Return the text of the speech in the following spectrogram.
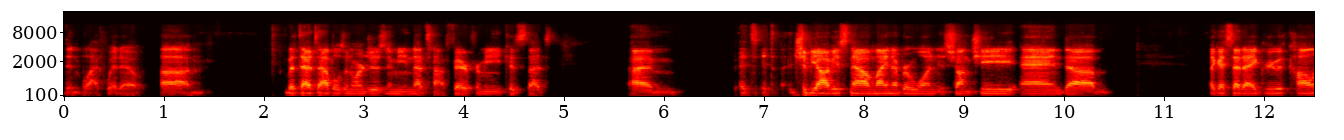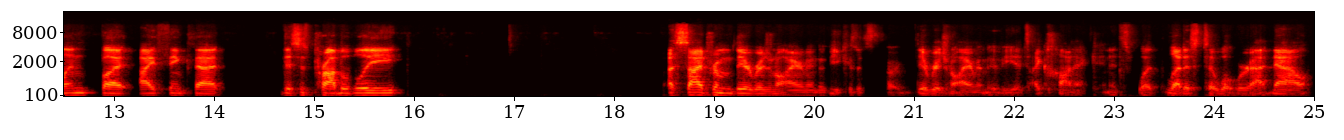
than Black Widow. Um, but that's apples and oranges. I mean, that's not fair for me because that's um it's, it should be obvious now. My number one is Shang Chi, and um, like I said, I agree with Colin, but I think that this is probably aside from the original Iron Man movie, because it's the original Iron Man movie, it's iconic and it's what led us to what we're at now.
